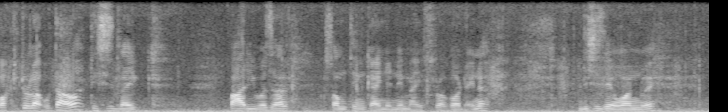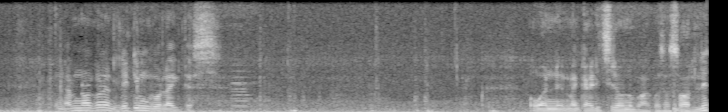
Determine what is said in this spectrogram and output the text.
भक्टिटोला उता हो दिस इज लाइक पारी बजार something kind name I forgot होइन this is a one way and I'm not gonna let him go like this one वेमा गाडी छिराउनु भएको छ सरले।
